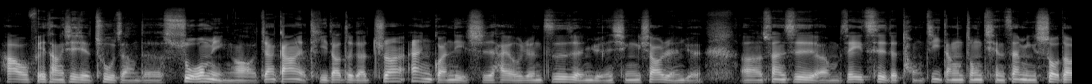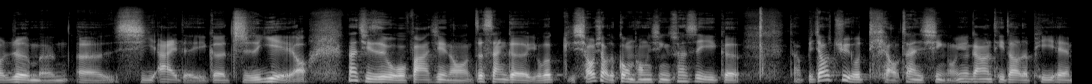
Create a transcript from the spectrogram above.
好，非常谢谢处长的说明哦。像刚刚也提到这个专案管理师，还有人资人员、行销人员，呃，算是呃我们这一次的统计当中前三名受到热门呃喜爱的一个职业哦。那其实我发现哦，这三个有个小小的共通性，算是一个比较具有挑战性哦。因为刚刚提到的 PM，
